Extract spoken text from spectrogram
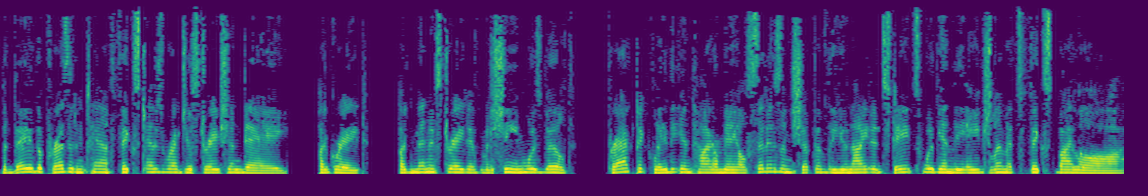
the day the president had fixed as registration day, a great administrative machine was built. Practically the entire male citizenship of the United States within the age limits fixed by law,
